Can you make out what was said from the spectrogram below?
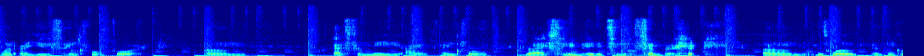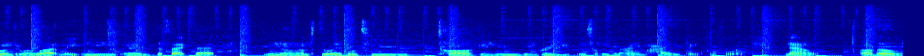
what are you thankful for? Um, as for me, I am thankful that I actually made it to November. um, this world has been going through a lot lately, and the fact that you know I'm still able to talk and move and breathe is something that I am highly thankful for. Now, although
